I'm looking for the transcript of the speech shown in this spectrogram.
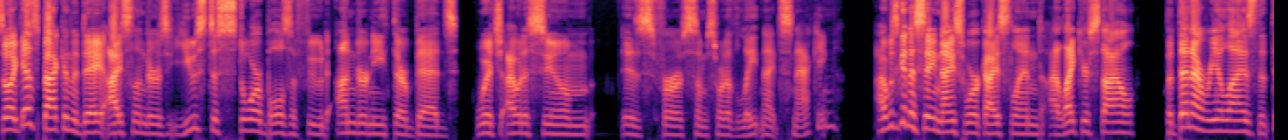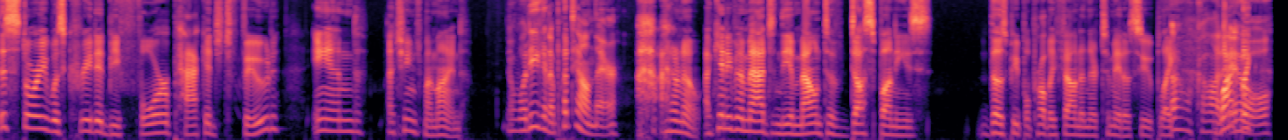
So I guess back in the day, Icelanders used to store bowls of food underneath their beds, which I would assume is for some sort of late night snacking. I was gonna say nice work, Iceland. I like your style, but then I realized that this story was created before packaged food, and I changed my mind. What are you going to put down there? I don't know. I can't even imagine the amount of dust bunnies those people probably found in their tomato soup. Like, oh god, why, like,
